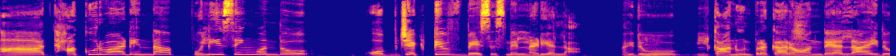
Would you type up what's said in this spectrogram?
ಆ ಠಾಕೂರ್ ವಾರ್ಡ್ ಇಂದ ಪೊಲೀಸಿಂಗ್ ಒಂದು ಒಬ್ಜೆಕ್ಟಿವ್ ಬೇಸಿಸ್ ಮೇಲೆ ನಡೆಯಲ್ಲ. ಇದು ಕಾನೂನ್ ಪ್ರಕಾರ ಒಂದೇ ಅಲ್ಲ ಇದು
